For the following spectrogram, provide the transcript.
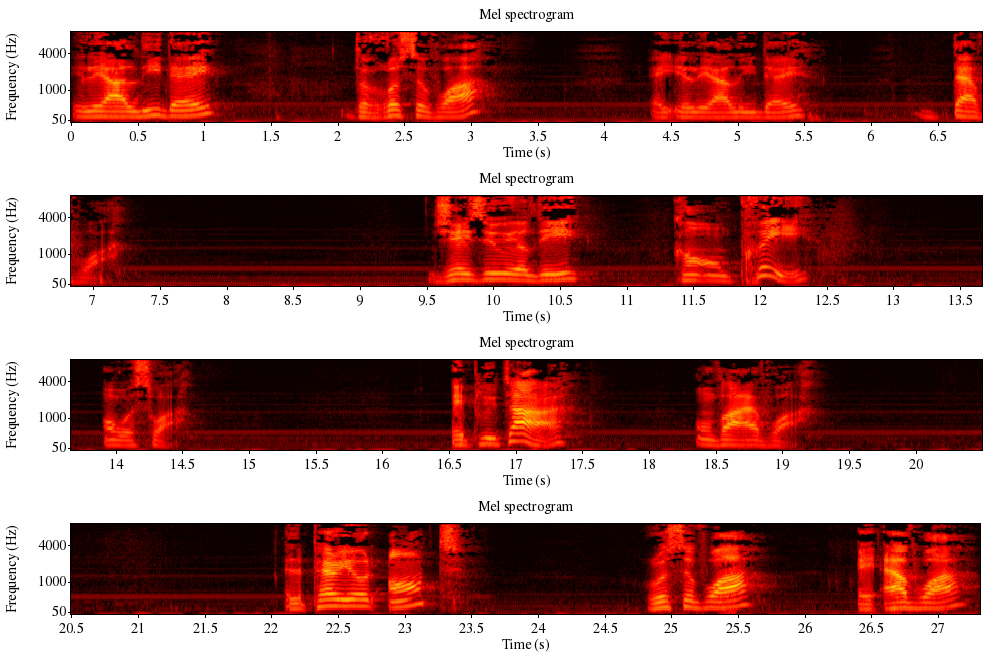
Il y a l'idée de recevoir et il y a l'idée d'avoir. Jésus, il dit, quand on prie, on reçoit. Et plus tard, on va avoir. Et la période entre recevoir et avoir,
